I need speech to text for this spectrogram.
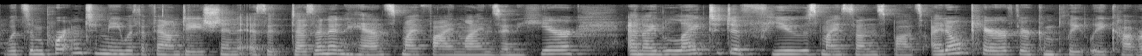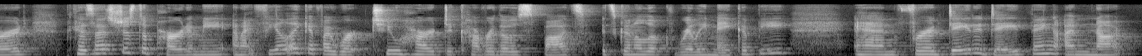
What's important to me with a foundation is it doesn't enhance my fine lines in here, and I'd like to diffuse my sunspots. I don't care if they're completely covered because that's just a part of me, and I feel like if I work too hard to cover those spots, it's gonna look really makeup-y. And for a day-to-day -day thing, I'm not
